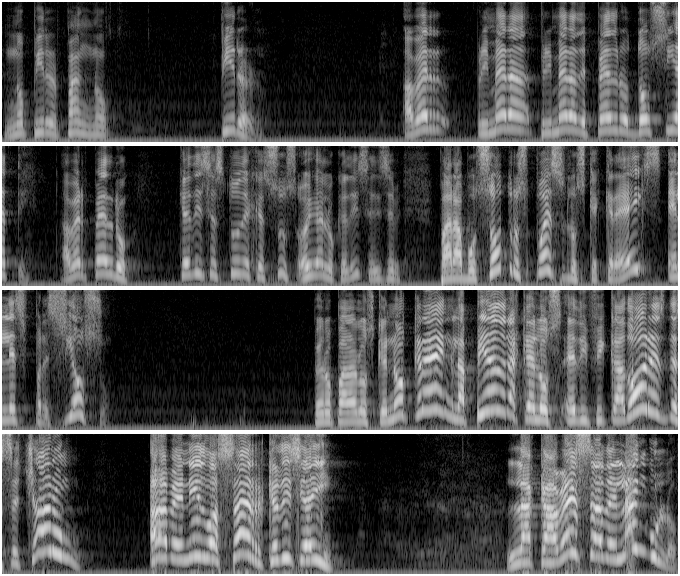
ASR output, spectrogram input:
no Peter Pan, no Peter. A ver, primera, primera de Pedro 2.7. A ver, Pedro, ¿qué dices tú de Jesús? Oiga lo que dice. Dice, para vosotros pues los que creéis, Él es precioso. Pero para los que no creen, la piedra que los edificadores desecharon ha venido a ser, ¿qué dice ahí? La cabeza del ángulo.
